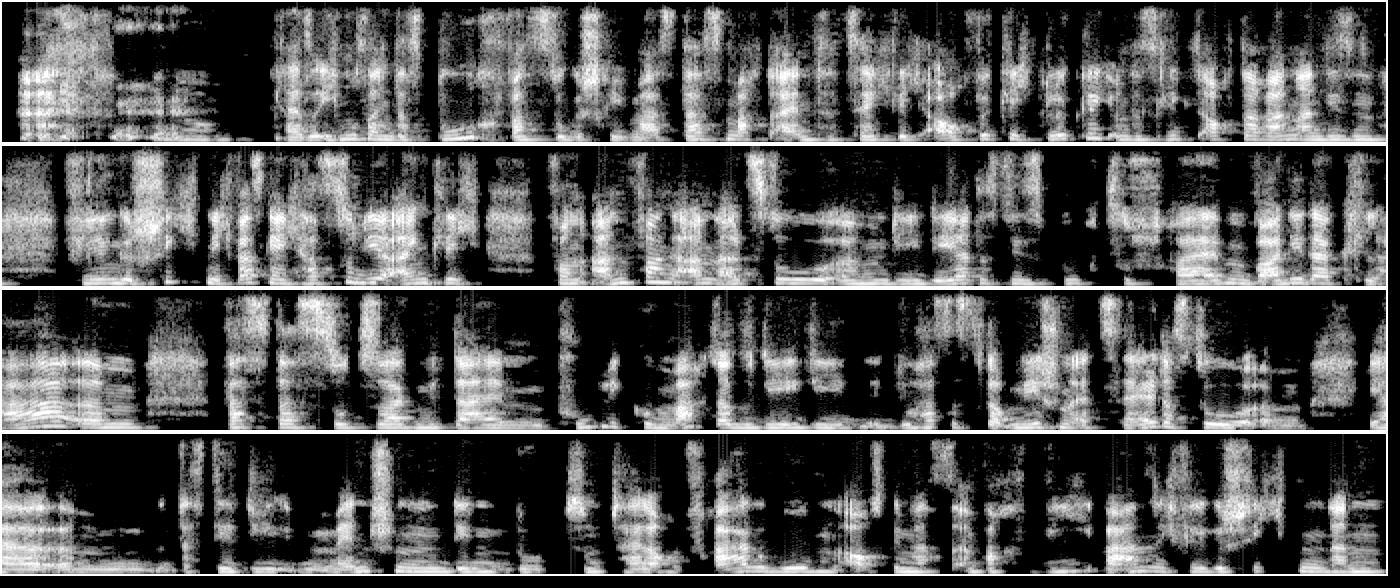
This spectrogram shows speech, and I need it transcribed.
genau. Also ich muss sagen, das Buch, was du geschrieben hast, das macht einen tatsächlich auch wirklich glücklich und das liegt auch daran an diesen vielen Geschichten. Ich weiß gar nicht, hast du dir eigentlich von Anfang an, als du ähm, die Idee hattest, dieses Buch zu schreiben, war dir da klar, ähm, was das sozusagen mit deinem Publikum macht? Also die, die, du hast es, glaube ich, mir schon erzählt, dass du ähm, ja, ähm, dass die, die Menschen, denen du zum Teil auch einen Fragebogen ausgegeben hast, einfach wie wahnsinnig viele Geschichten dann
